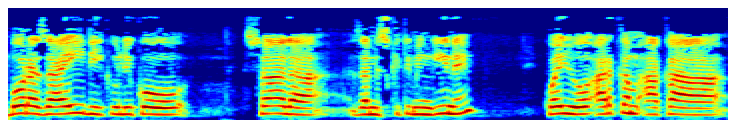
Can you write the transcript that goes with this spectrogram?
bora zaidi kuliko swala za misikiti mingine. Kwa hiyo arkam aka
